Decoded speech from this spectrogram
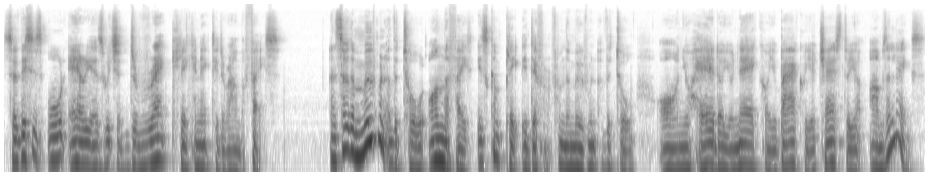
So this is all areas which are directly connected around the face. And so the movement of the tool on the face is completely different from the movement of the tool on your head or your neck or your back or your chest or your arms and legs.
